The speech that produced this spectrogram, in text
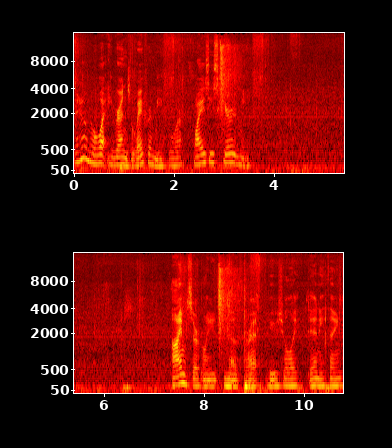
I don't know what he runs away from me for. Why is he scared of me? I'm certainly no threat, usually, to anything.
